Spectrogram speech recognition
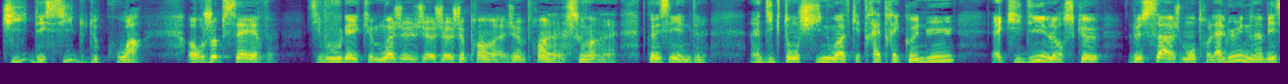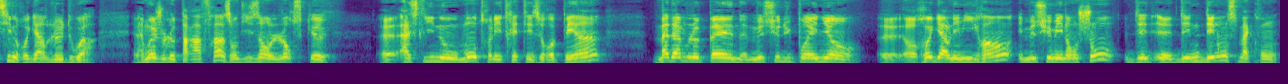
qui décide de quoi? Or j'observe si vous voulez que moi je, je, je, prends je prends souvent vous connaissez il y a un dicton chinois qui est très très connu qui dit lorsque le sage montre la lune l'imbécile regarde le doigt eh ben moi je le paraphrase en disant lorsque euh, Asselineau montre les traités européens Madame Le Pen, Monsieur Dupont-Aignan euh, regarde les migrants et Monsieur Mélenchon euh, dénonce Macron.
